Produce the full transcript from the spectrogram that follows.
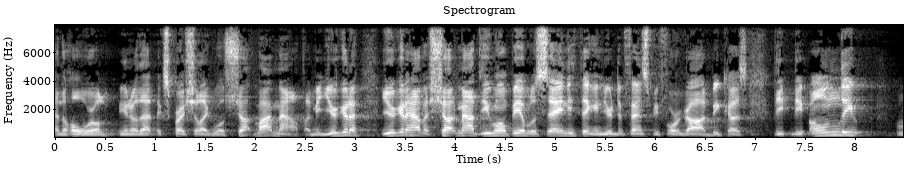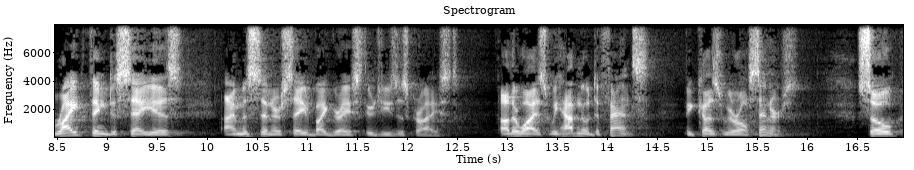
and the whole world, you know, that expression like, well, shut my mouth. I mean, you're gonna, you're gonna have a shut mouth. You won't be able to say anything in your defense before God because the, the only right thing to say is, I'm a sinner saved by grace through Jesus Christ. Otherwise, we have no defense because we're all sinners. So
